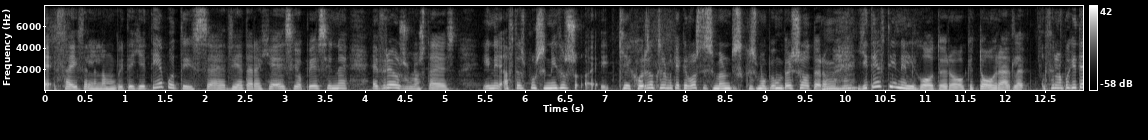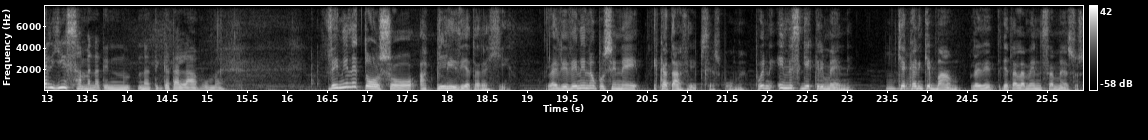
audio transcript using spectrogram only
ε, θα ήθελα να μου πείτε, γιατί από τις ε, διαταραχές, οι οποίες είναι ευρέως γνωστές, είναι αυτές που συνήθως ε, και χωρίς να ξέρουμε και ακριβώς τι σημαίνουν, τις χρησιμοποιούμε Γιατί αυτή είναι λιγότερο και τώρα, δηλαδή, θέλω να πω, γιατί αργήσαμε να την, να την καταλάβουμε; Δεν είναι τόσο απλή διαταραχή. Δηλαδή δεν είναι όπως είναι η κατάθλιψη ας πούμε, που είναι, είναι και κάνει και μπαμ, δηλαδή την καταλαβαίνεις αμέσως.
